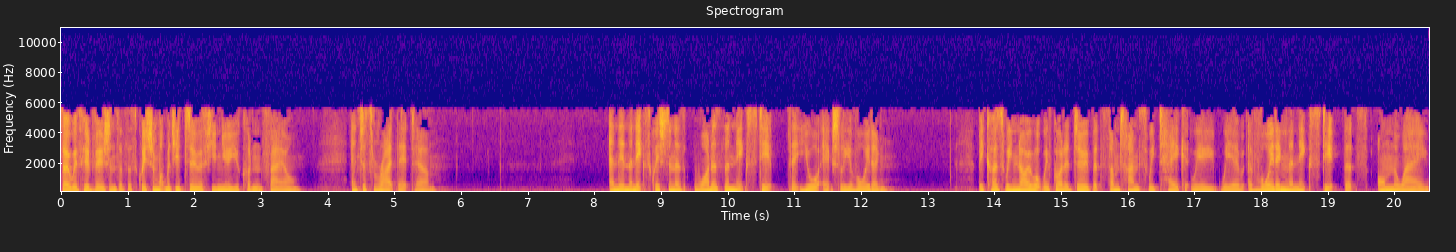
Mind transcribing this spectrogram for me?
So, we've heard versions of this question what would you do if you knew you couldn't fail? And just write that down. And then the next question is what is the next step that you're actually avoiding? Because we know what we've got to do, but sometimes we take we we're avoiding the next step that's on the way.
